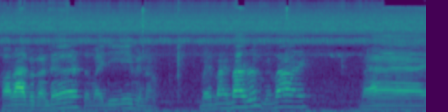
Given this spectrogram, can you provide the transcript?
ขอลาไปก่อนเด้อสบายดีพี่น้อง บายบาย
